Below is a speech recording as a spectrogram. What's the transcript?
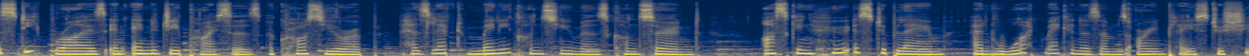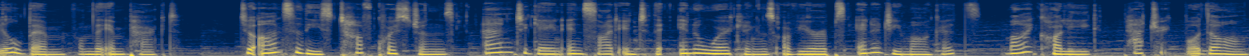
The steep rise in energy prices across Europe has left many consumers concerned, asking who is to blame and what mechanisms are in place to shield them from the impact. To answer these tough questions and to gain insight into the inner workings of Europe's energy markets, my colleague Patrick Baudin,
